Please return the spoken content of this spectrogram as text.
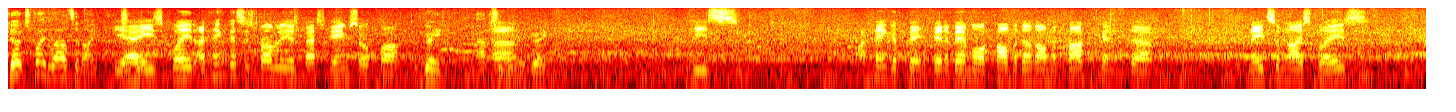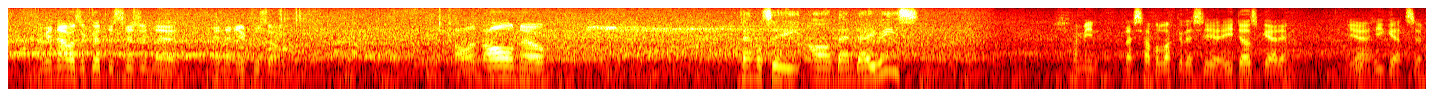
Kirk's played well tonight. Actually. Yeah, he's played. I think this is probably his best game so far. Agreed. Absolutely um, agree. He's, I think, a bit, been a bit more confident on the puck and um, made some nice plays. I mean, that was a good decision there in the neutral zone. Oh, oh no penalty on Ben Davies. I mean, let's have a look at this here. He does get him. Yeah, he gets him.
